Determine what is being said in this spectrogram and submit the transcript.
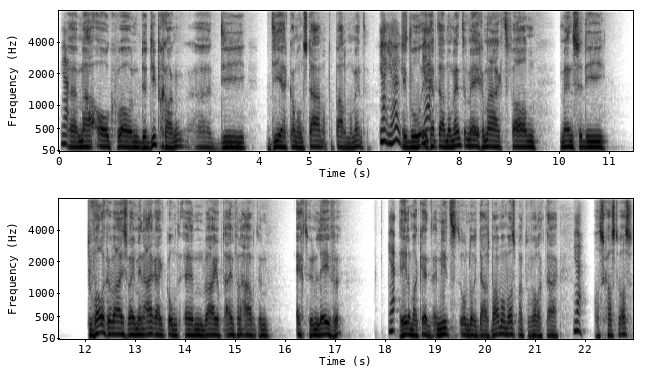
Ja. Eh, maar ook gewoon de diepgang eh, die, die er kan ontstaan op bepaalde momenten. ja, juist. Ik bedoel, ja. ik heb daar momenten meegemaakt van mensen die toevalligerwijs waar je mee in aanraking komt en waar je op het eind van de avond hun, echt hun leven Ja. helemaal kent. En niet omdat ik daar als barman was, maar toevallig daar Ja, als gast was.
